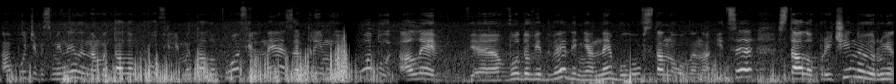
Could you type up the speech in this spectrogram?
а потім змінили на металопрофіль. Металопрофіль не затримує воду, але е, водовідведення не було встановлено. І це стало причиною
